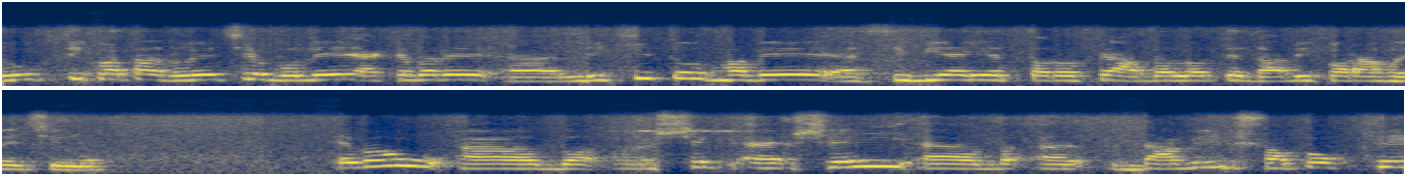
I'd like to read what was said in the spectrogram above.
যৌক্তিকতা রয়েছে বলে একেবারে লিখিতভাবে সিবিআই এর তরফে আদালতে দাবি করা হয়েছিল। এবং সেই দাবির সপক্ষে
